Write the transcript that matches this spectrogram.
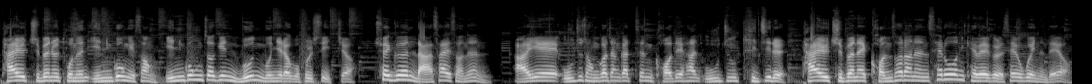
달 주변을 도는 인공위성, 인공적인 문, 문이라고 볼 수 있죠. 최근 나사에서는 아예 우주 정거장 같은 거대한 우주 기지를 달 주변에 건설하는 새로운 계획을 세우고 있는데요.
